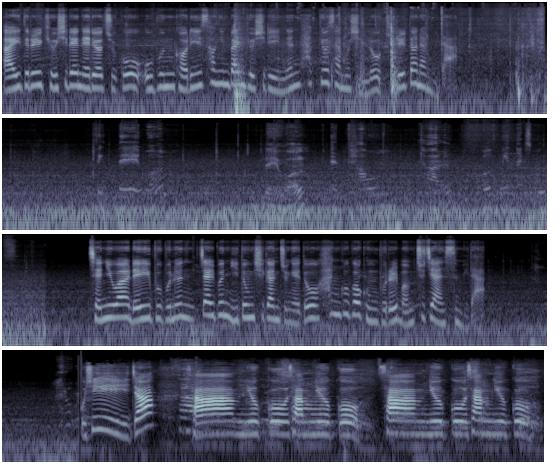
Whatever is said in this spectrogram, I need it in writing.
아이들을 교실에 내려주고 5분 거리 성인반 교실이 있는 학교 사무실로 길을 떠납니다. And 다음 달 both meet next month. 제니와 레이 부부는 짧은 이동 시간 중에도 한국어 공부를 멈추지 않습니다. 시작 369 369 369 369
